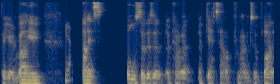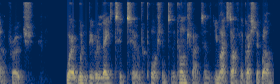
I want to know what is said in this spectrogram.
per year in value. Yeah. And it's also there's a, a kind of a, a, get out from having to apply that approach where it wouldn't be related to and proportionate to the contract. And you might start from the question of, well,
